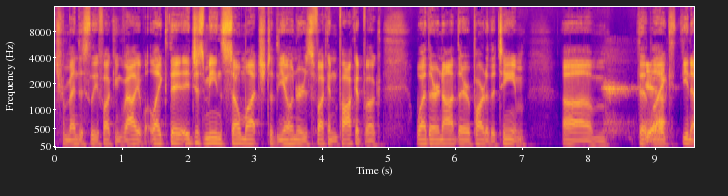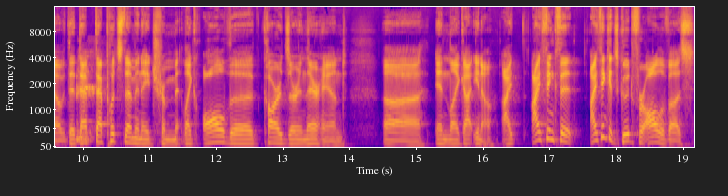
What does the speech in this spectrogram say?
tremendously fucking valuable. Like they, it just means so much to the owner's fucking pocketbook, whether or not they're part of the team. Um, that yeah. like you know that that that puts them in a trem- like all the cards are in their hand. Uh, and like I, you know, I I think that I think it's good for all of us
